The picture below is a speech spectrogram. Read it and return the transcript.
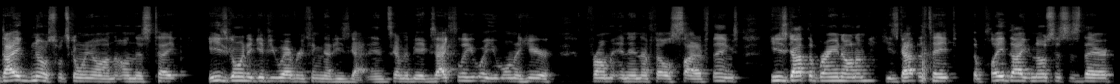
diagnose what's going on on this tape. He's going to give you everything that he's got. And it's going to be exactly what you want to hear from an NFL side of things. He's got the brain on him, he's got the tape, the play diagnosis is there,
